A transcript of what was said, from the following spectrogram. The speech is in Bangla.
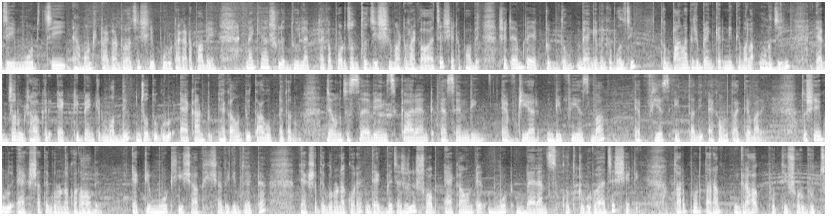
যে মোট যেই অ্যামাউন্ট টাকা আছে, সেই পুরো টাকাটা পাবে? নাকি আসলে দুই লাখ টাকা পর্যন্ত যে সীমাটা রাখা হয়েছে সেটা পাবে? সেটা আমরা একটু একদম ব্যাঙ্কে ব্যাঙ্কে বলছি। তো বাংলাদেশ ব্যাংকের নীতিমালা অনুযায়ী একজন গ্রাহকের একটি ব্যাংকের মধ্যে যতগুলো অ্যাকাউন্ট অ্যাকাউন্টই থাকুক না কেন, যেমন হচ্ছে savings current SND FDR DPS বা এফপিএস ইত্যাদি অ্যাকাউন্ট থাকতে পারে। তো সেগুলো একসাথে গণনা করা হবে। একটি মোট হিসাব হিসাবে কিন্তু একটা একসাথে গণনা করে দেখবে যে আসলে সব অ্যাকাউন্টের মোট ব্যালেন্স কতটুকু রয়েছে সেটি। তারপর তারা গ্রাহক প্রতি সর্বোচ্চ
